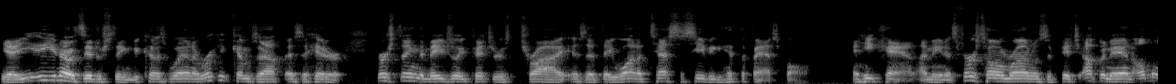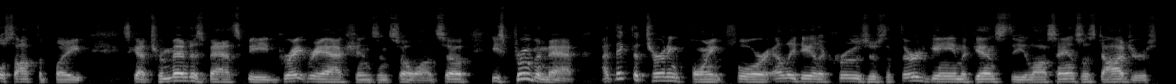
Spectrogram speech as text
Yeah, you, you, know it's interesting because when a rookie comes up as a hitter, first thing the major league pitchers try is that they want to test to see if he can hit the fastball, and he can. I mean, his first home run was a pitch up and in, almost off the plate. He's got tremendous bat speed, great reactions, and so on. So he's proven that. I think the turning point for Elly De La Cruz was the third game against the Los Angeles Dodgers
